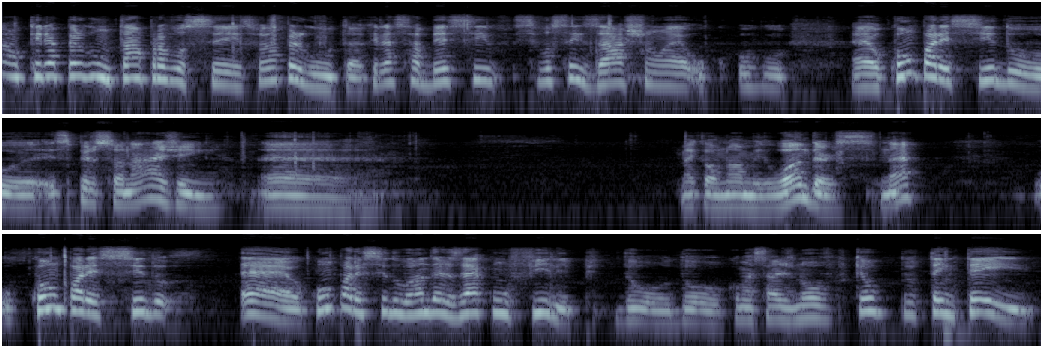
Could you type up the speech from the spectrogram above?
Não, eu queria perguntar para vocês, fazer uma pergunta. Eu queria saber se, se vocês acham é, o, o, é, o quão parecido esse personagem é, como é que é o nome? O Anders, né? O quão parecido. É, o quão parecido o Anders é com o Philip do, do Começar de Novo, porque eu, eu tentei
